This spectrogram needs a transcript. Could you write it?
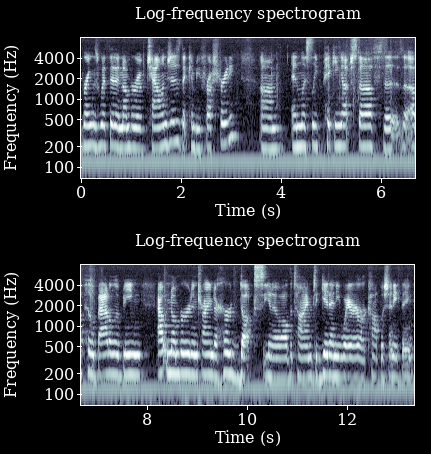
brings with it a number of challenges that can be frustrating. Um, endlessly picking up stuff, the, the uphill battle of being outnumbered and trying to herd ducks, you know, all the time to get anywhere or accomplish anything.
